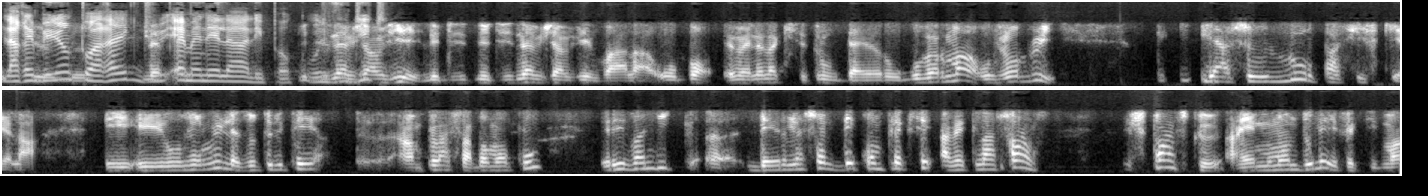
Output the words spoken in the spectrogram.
La rébellion Touareg du MNLA à l'époque. Le 19 janvier, le, 19 janvier, voilà. Au, bon, MNLA qui se trouve d'ailleurs au gouvernement aujourd'hui il y a ce lourd passif qui est là. Et, aujourd'hui, les autorités euh, en place à Bamako revendiquent euh, des relations décomplexées avec la France. Je pense qu'à un moment donné, effectivement,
